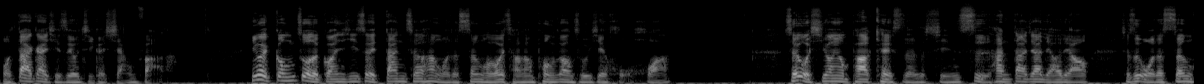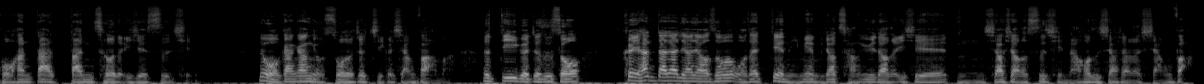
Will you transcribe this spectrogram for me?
我大概其实有几个想法啦。因为工作的关系，所以单车和我的生活会常常碰撞出一些火花。所以我希望用 podcast 的形式和大家聊聊，就是我的生活和大单车的一些事情。那我刚刚有说的就几个想法嘛。那第一个就是说，可以和大家聊聊说我在店里面比较常遇到的一些嗯小小的事情啊，或是小小的想法。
